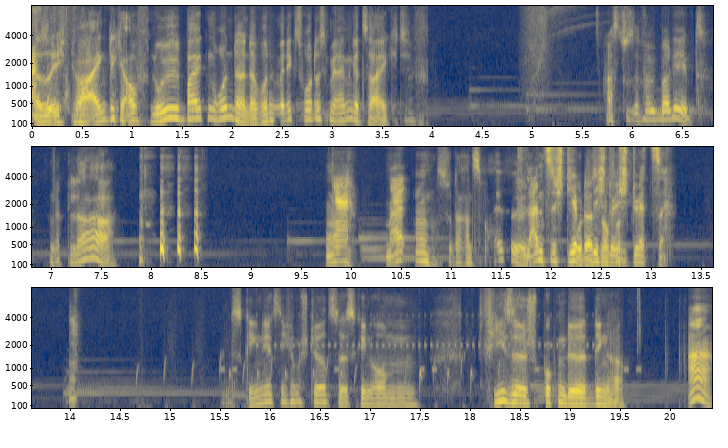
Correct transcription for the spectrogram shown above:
Also ich war eigentlich auf null Balken runter. Da wurde mir nichts Rotes mehr angezeigt. Hast du es einfach überlebt? Na klar. Ja, Malten, Hast du daran Zweifel? Pflanze stirbt nicht durch Stürze. Es ging jetzt nicht um Stürze, es ging um fiese, spuckende Dinger. Ah,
